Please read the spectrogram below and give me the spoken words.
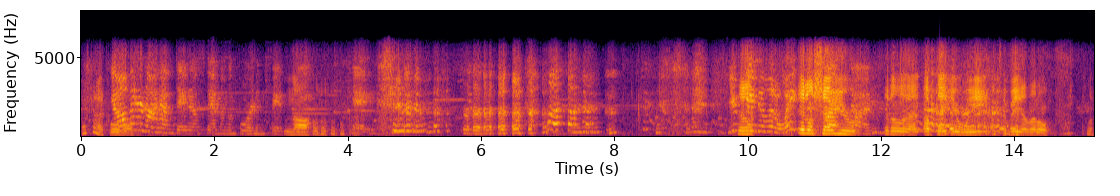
That's kind of cool. Y'all better not have Dano stand on the board and say it's No. Okay. you It'll- gained a little weight it'll since show last your- time. It'll uh, update your weed to be a little.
